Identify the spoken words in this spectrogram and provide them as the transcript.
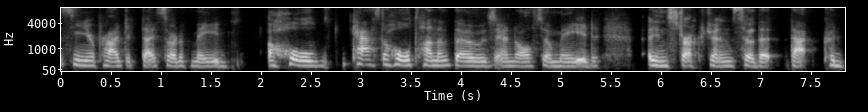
senior project. I sort of made a whole cast a whole ton of those and also made instructions so that that could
